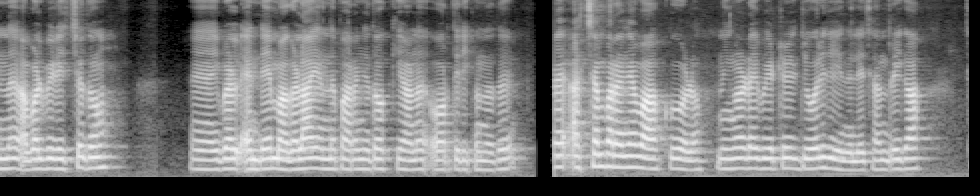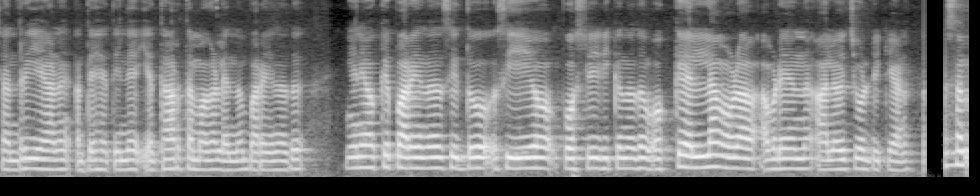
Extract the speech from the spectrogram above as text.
എന്ന് അവൾ വിളിച്ചതും ഇവൾ എന്റെ മകളാ എന്ന് പറഞ്ഞതൊക്കെയാണ് ഓർത്തിരിക്കുന്നത്. അച്ഛൻ പറഞ്ഞ വാക്കുകളും നിങ്ങളുടെ വീട്ടിൽ ജോലി ചെയ്യുന്നില്ലേ? ചന്ദ്രിക ചന്ദ്രികയാണ് അദ്ദേഹത്തിന്റെ യഥാർത്ഥ മകൾ എന്നും പറയുന്നത്. ഇങ്ങനെയൊക്കെ പറയുന്നത് സിദ്ധു സിഇഒ പോസ്റ്റിലിരിക്കുന്നതും ഒക്കെ എല്ലാം അവൾ അവിടെ നിന്ന് ആലോചിച്ചുകൊണ്ടിരിക്കുകയാണ്. ദിവസം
